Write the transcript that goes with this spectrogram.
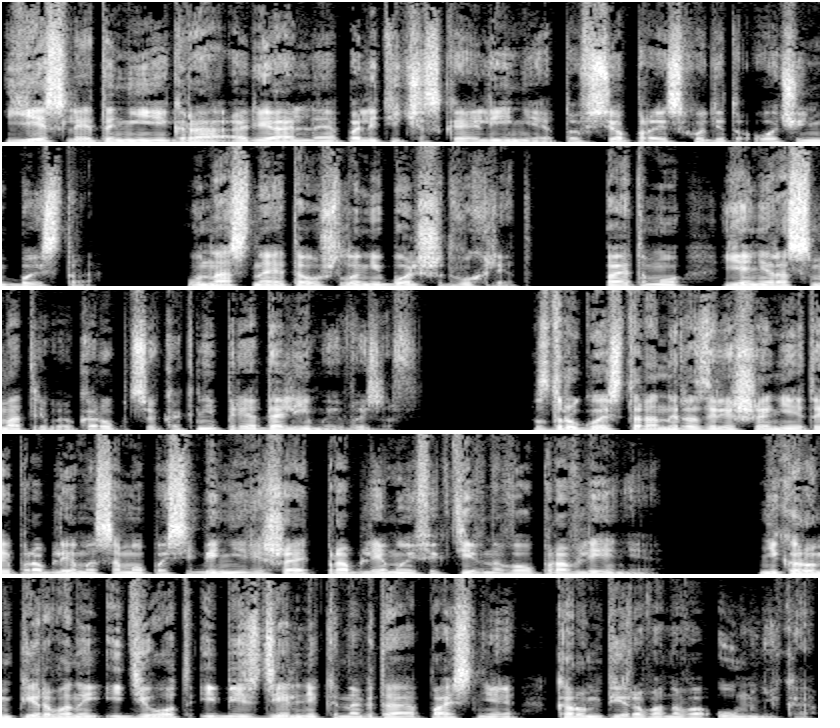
Если это не игра, а реальная политическая линия, то все происходит очень быстро. У нас на это ушло не больше двух лет. Поэтому я не рассматриваю коррупцию как непреодолимый вызов. С другой стороны, разрешение этой проблемы само по себе не решает проблему эффективного управления. Некоррумпированный идиот и бездельник иногда опаснее коррумпированного умника.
